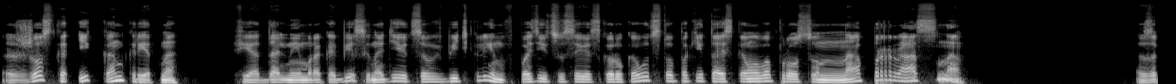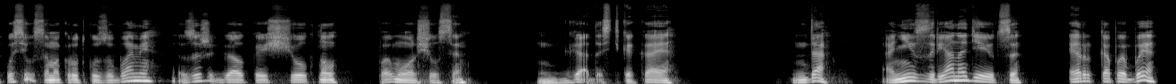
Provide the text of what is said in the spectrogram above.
жестко и конкретно. Феодальные мракобесы надеются вбить клин в позицию советского руководства по китайскому вопросу напрасно. Закусил самокрутку зубами, зажигалкой щелкнул, поморщился. Гадость какая! Да, они зря надеются. РКПБ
